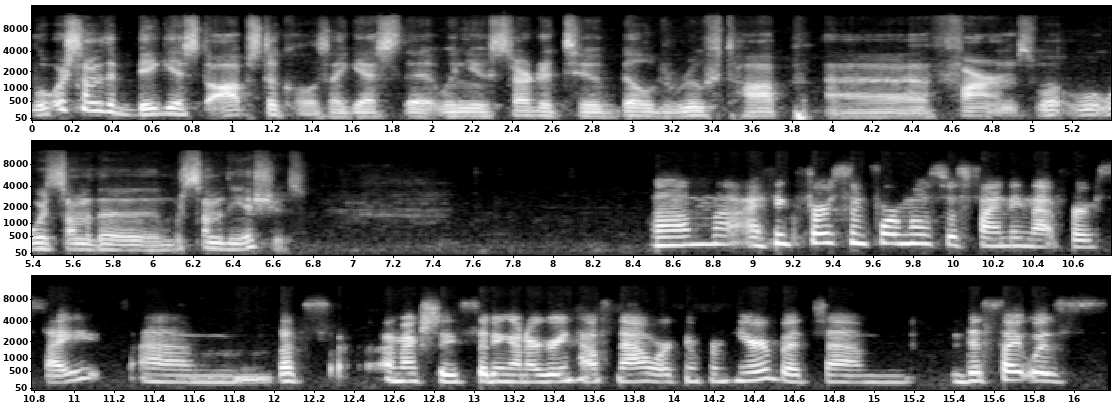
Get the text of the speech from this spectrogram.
what were some of the biggest obstacles, I guess, that when you started to build rooftop uh, farms? What, what, were some of the what were some of the issues? Um, I think first and foremost was finding that first site. Um, that's I'm actually sitting on our greenhouse now, working from here. But um, this site was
